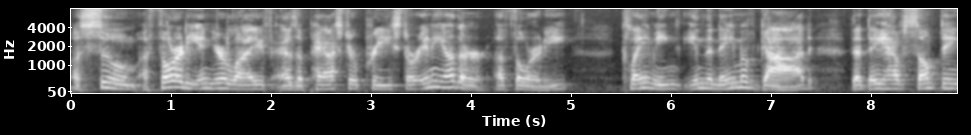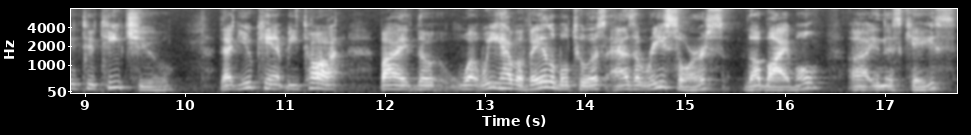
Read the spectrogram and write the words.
assume authority in your life as a pastor, priest, or any other authority, claiming in the name of God that they have something to teach you that you can't be taught by the what we have available to us as a resource, the Bible uh, in this case.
